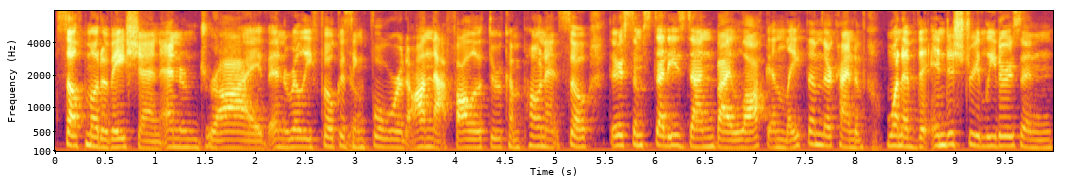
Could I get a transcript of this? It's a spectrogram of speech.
self motivation and drive, and really focusing forward on that follow through component. So there's some studies done by Locke and Latham. They're kind of one of the industry leaders and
